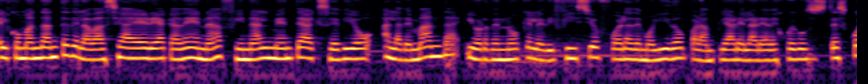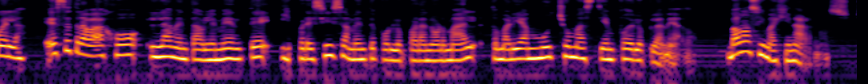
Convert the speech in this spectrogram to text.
el comandante de la base aérea Cadena finalmente accedió a la demanda y ordenó que el edificio fuera demolido para ampliar el área de juegos de esta escuela. Este trabajo, lamentablemente y precisamente por lo paranormal, tomaría mucho más tiempo de lo planeado. Vamos a imaginarnos,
